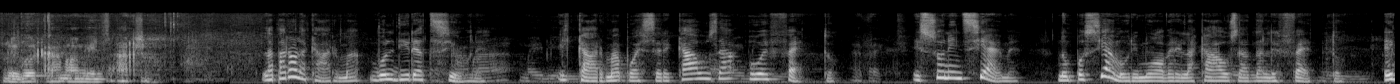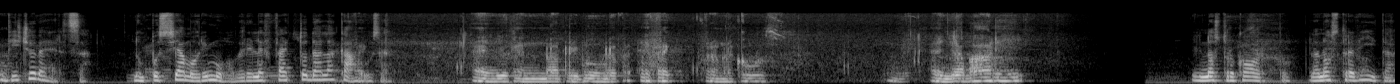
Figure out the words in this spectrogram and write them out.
The word karma means action. La parola karma vuol dire azione. Il karma può essere causa o effetto e sono insieme. Non possiamo rimuovere la causa dall'effetto e viceversa. Non possiamo rimuovere l'effetto dalla causa. And you cannot remove the effect from the cause. And your body Il nostro corpo, la nostra vita,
